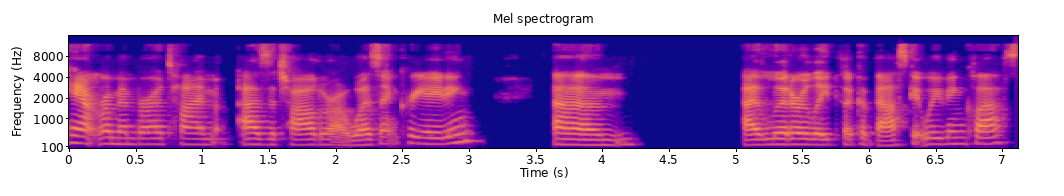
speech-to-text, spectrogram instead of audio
can't remember a time as a child where I wasn't creating. Um, I literally took a basket weaving class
